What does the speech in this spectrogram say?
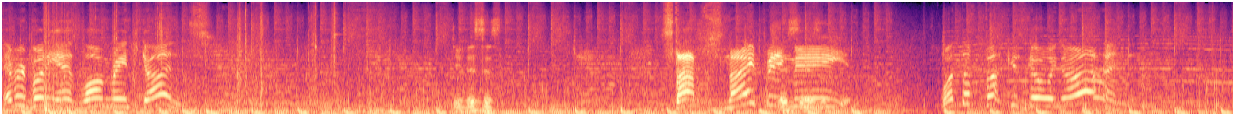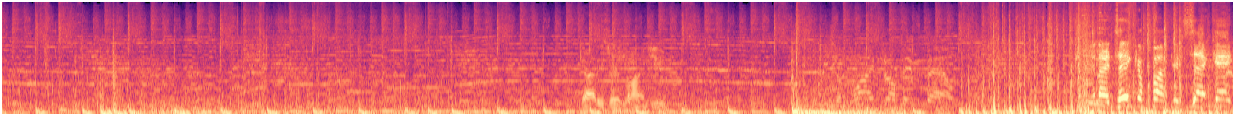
Everybody has long range guns. Dude, this is Stop sniping This me! What the fuck is going on? God, right behind you. Can I take a fucking second?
